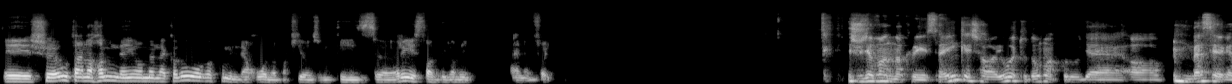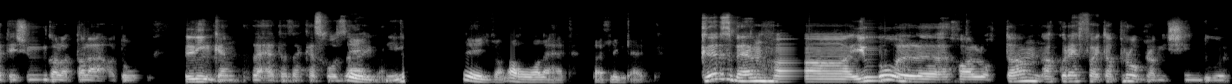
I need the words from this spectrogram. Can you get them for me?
és utána, ha minden jól mennek a dolgok, akkor minden hónapban kihozunk tíz részt, addig, amíg el nem fogy. És ugye vannak részeink, és ha jól tudom, akkor ugye a beszélgetésünk alatt található linken lehet ezekhez hozzájutni. Így van, ahova lehet, tehát linkeljük. Közben, ha jól hallottam, akkor egyfajta program is indul.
